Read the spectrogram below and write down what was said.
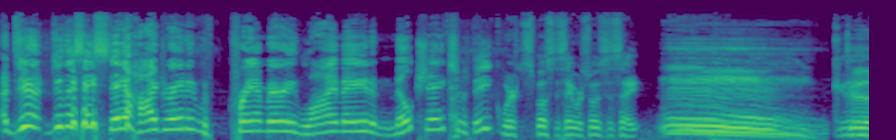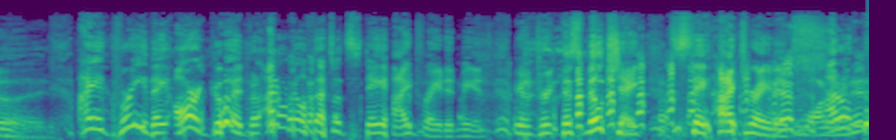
Uh, do, do they say stay hydrated with cranberry limeade and milkshakes? I Or- think we're supposed to say we're supposed to say Mm, good. I agree, they are good, but I don't know if that's what stay hydrated means. We're gonna drink this milkshake to stay hydrated. It has water I don't in it.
